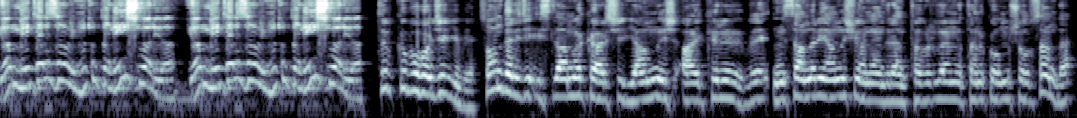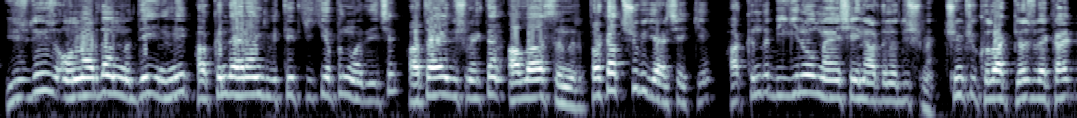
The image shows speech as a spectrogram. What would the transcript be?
Ya Mehdi Aleyhisselam'ın YouTube'da ne işi var ya? Ya Mehdi Aleyhisselam'ın YouTube'da ne işi var ya? Tıpkı bu hoca gibi. Son derece İslam'a karşı yanlış, aykırı ve insanları yanlış yönlendiren tavırlarına tanık olmuş olsam da %100 onlardan mı değil mi hakkında herhangi bir tetkik yapılmadığı için hataya düşmekten Allah'a sığınırım. Fakat şu bir gerçek ki hakkında bilgin olmayan şeyin ardına düşme. Çünkü kulak, göz ve kalp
